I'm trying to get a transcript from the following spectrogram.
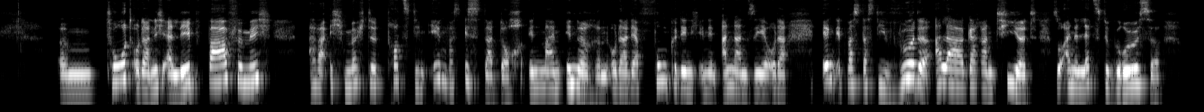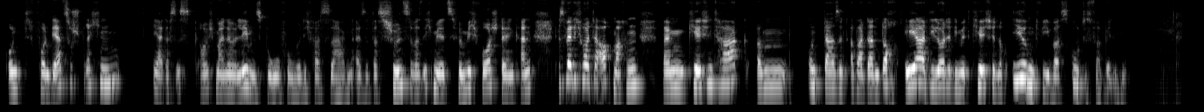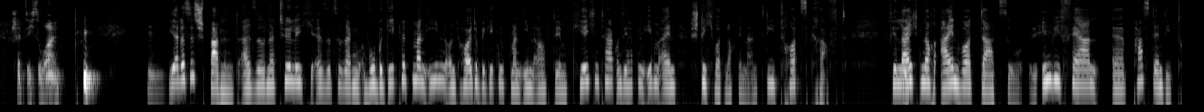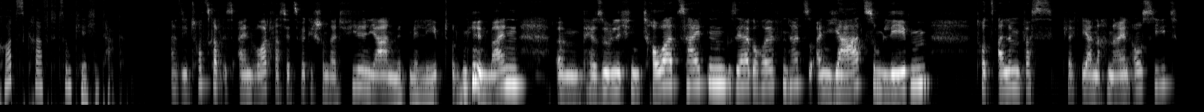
ähm, tot oder nicht erlebbar für mich. Aber ich möchte trotzdem, irgendwas ist da doch in meinem Inneren oder der Funke, den ich in den anderen sehe oder irgendetwas, das die Würde aller garantiert, so eine letzte Größe. Und von der zu sprechen, ja, das ist, glaube ich, meine Lebensberufung, würde ich fast sagen. Also das Schönste, was ich mir jetzt für mich vorstellen kann. Das werde ich heute auch machen beim Kirchentag. Ähm, und da sind aber dann doch eher die Leute, die mit Kirche noch irgendwie was Gutes verbinden. Schätze ich so ein. Hm. Ja, das ist spannend. Also natürlich äh, sozusagen, wo begegnet man ihnen? Und heute begegnet man ihnen auf dem Kirchentag. Und Sie hatten eben ein Stichwort noch genannt, die Trotzkraft. Vielleicht noch ein Wort dazu. Inwiefern äh, passt denn die Trotzkraft zum Kirchentag? Also die Trotzkraft ist ein Wort, was jetzt wirklich schon seit vielen Jahren mit mir lebt und mir in meinen ähm, persönlichen Trauerzeiten sehr geholfen hat. So ein Ja zum Leben, trotz allem, was vielleicht eher nach Nein aussieht.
